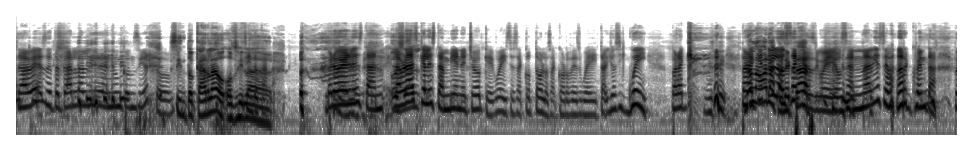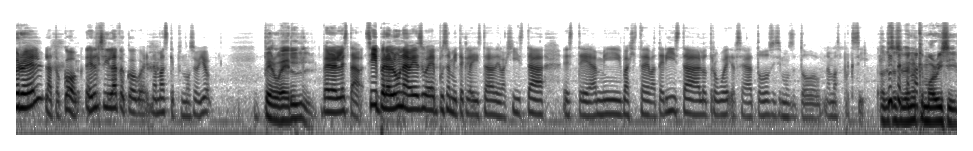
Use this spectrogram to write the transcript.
¿Sabes? De tocar la lira en un concierto. ¿Sin tocarla o, Sin la...? tocarla. Pero él es tan. O La sea, verdad es que él es tan bien hecho que, güey, se sacó todos los acordes, güey. y tal. Yo así, güey, ¿para qué, ¿para No qué te los sacas, güey? O sea, nadie se va a dar cuenta. Pero él la tocó. Él sí la tocó, güey. Nada más que pues no se oyó. Pero él... Pero él estaba. Sí, pero una vez, güey, puse a mi tecladista de bajista, este, a mi bajista de baterista, al otro güey. O sea, todos hicimos de todo, nada más porque sí. ¿Has visto ese video en el que Morrissey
